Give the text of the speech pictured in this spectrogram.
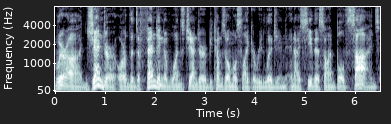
where uh, gender or the defending of one's gender becomes almost like a religion, and I see this on both sides.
